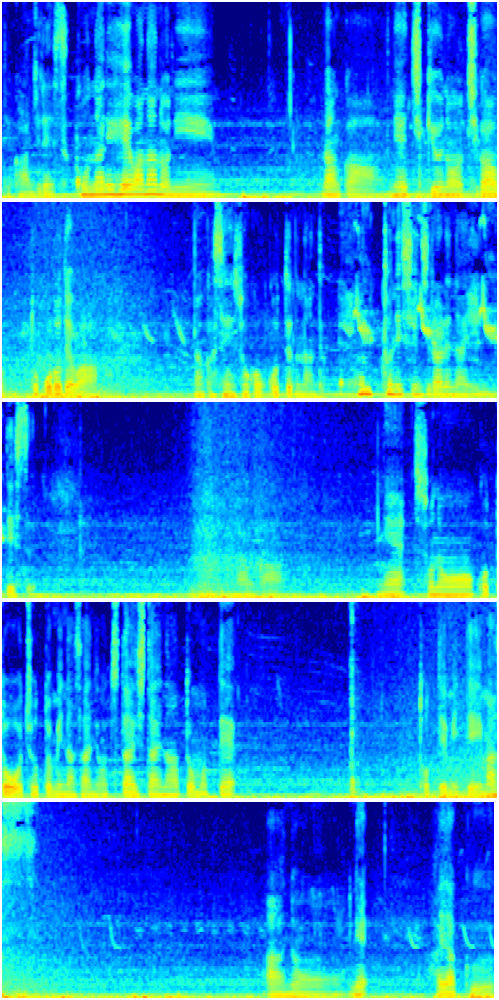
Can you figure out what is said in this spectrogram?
って感じです。こんなに平和なのになんかね地球の違うところではなんか戦争が起こってるなんて本当に信じられないです。なんかねそのことをちょっと皆さんにお伝えしたいなと思って撮ってみています。あのね早く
